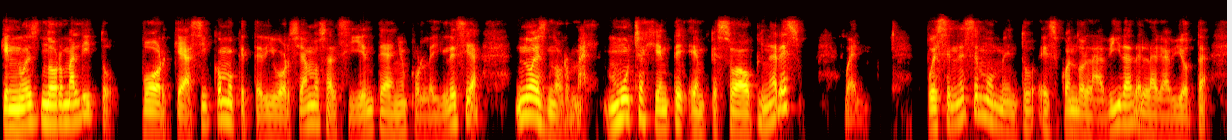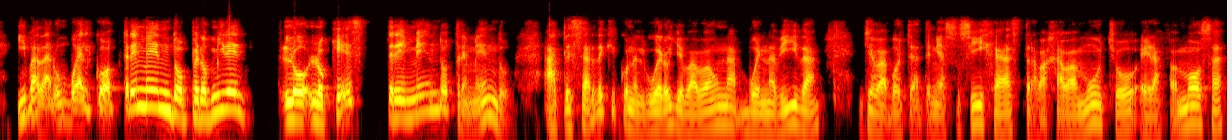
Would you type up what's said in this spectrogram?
que no es normalito porque así como que te divorciamos al siguiente año por la iglesia, no es normal. Mucha gente empezó a opinar eso. Bueno, pues en ese momento es cuando la vida de la gaviota iba a dar un vuelco tremendo, pero miren, lo, lo que es tremendo, tremendo. A pesar de que con el güero llevaba una buena vida, llevaba, ya tenía sus hijas, trabajaba mucho, era famosa,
